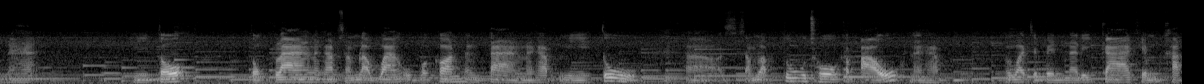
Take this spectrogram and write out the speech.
ๆ นะฮะ มีโต๊ะตรงกลางนะครับสำหรับวางอุปกรณ์ต่างๆนะครับ มีตู้สำหรับตู้โชว์กระเป๋านะครับไม่ว่าจะเป็นนาฬิกาเข็มขัด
